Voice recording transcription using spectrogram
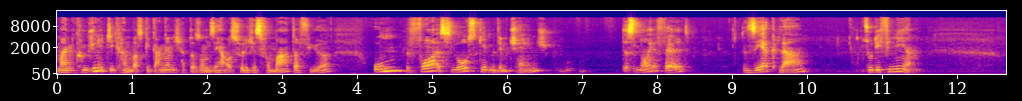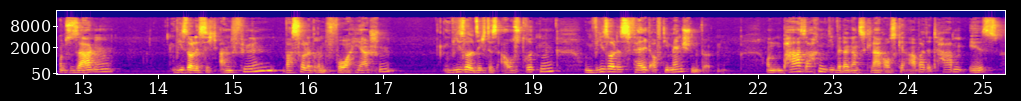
meinen Community Canvas gegangen. Ich habe da so ein sehr ausführliches Format dafür, um, bevor es losgeht mit dem Change, das neue Feld sehr klar zu definieren und zu sagen, wie soll es sich anfühlen, was soll da drin vorherrschen, wie soll sich das ausdrücken und wie soll das Feld auf die Menschen wirken. Und ein paar Sachen, die wir da ganz klar rausgearbeitet haben, ist,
